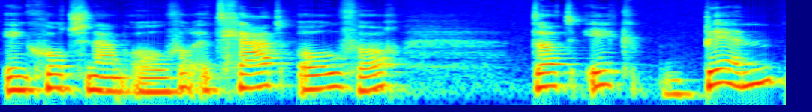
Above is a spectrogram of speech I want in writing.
in godsnaam over? Het gaat over dat ik ben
